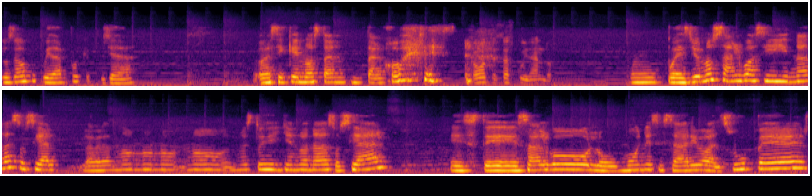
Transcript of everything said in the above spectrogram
los tengo que cuidar porque pues ya, ahora sí que no están tan jóvenes. ¿Cómo te estás cuidando? Mm, pues yo no salgo así, nada social, la verdad no, no, no, no, no estoy yendo a nada social. Este, salgo lo muy necesario al súper,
